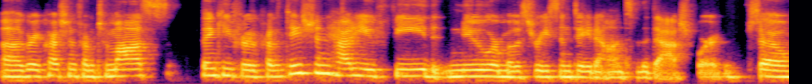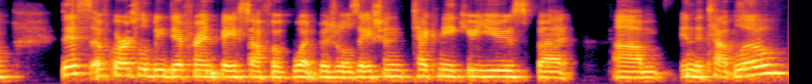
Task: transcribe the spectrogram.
A great question from Tomas. Thank you for the presentation. How do you feed new or most recent data onto the dashboard? So this, of course, will be different based off of what visualization technique you use, but um, in the Tableau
